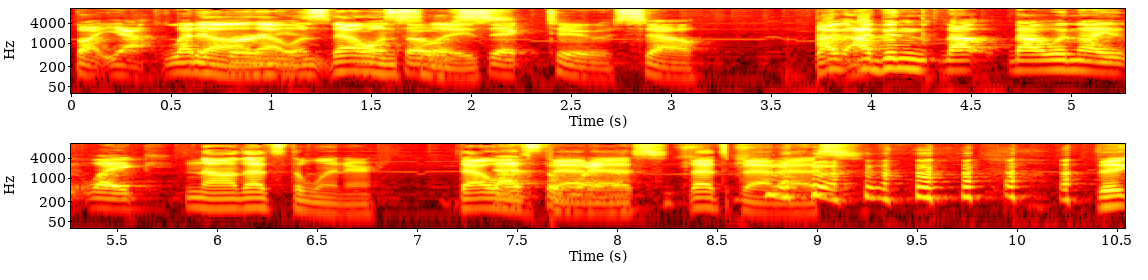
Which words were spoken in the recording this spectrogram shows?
but yeah, Let It No, Burn that one- is that one also slays. sick too. So, I've, I've been that that one I like. No, that's the winner. That That's one's the winner. badass. That's badass. the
